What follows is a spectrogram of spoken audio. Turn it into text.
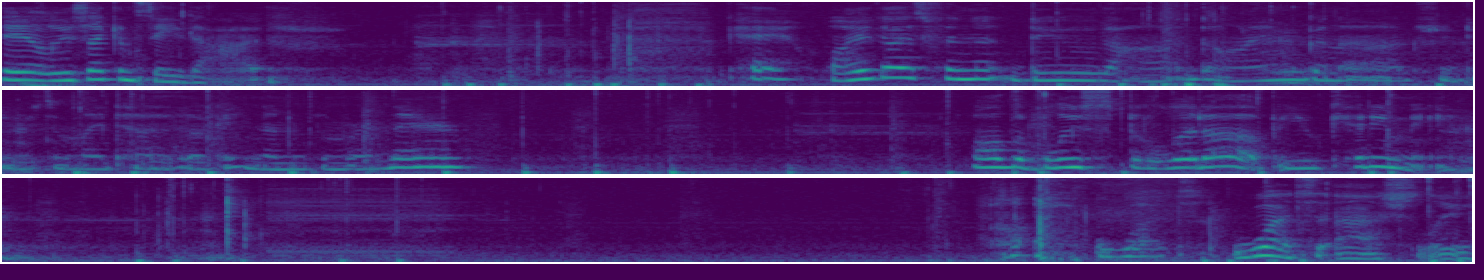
at least I can say that. Okay, while you guys finna do that, I'm gonna actually do some of my tests. Okay, none of them are in there. All the blue split up. Are you kidding me? Uh, what? What, Ashley?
